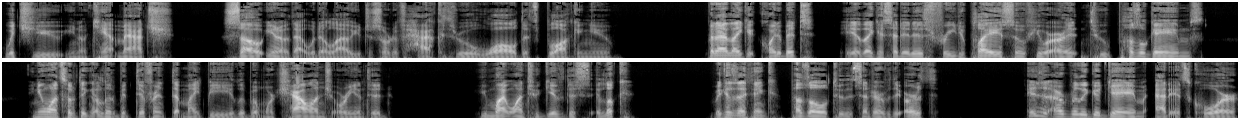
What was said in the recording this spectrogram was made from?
which you, you know, can't match. So, you know, that would allow you to sort of hack through a wall that's blocking you. But I like it quite a bit. It, like I said, it is free to play, so if you are into puzzle games and you want something a little bit different that might be a little bit more challenge oriented, you might want to give this a look because I think Puzzle to the Center of the Earth is a really good game at its core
